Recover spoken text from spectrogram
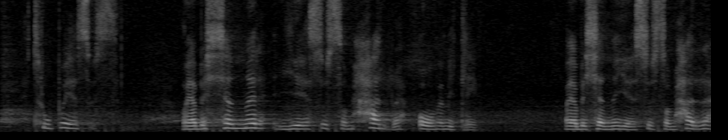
Jeg tror på Jesus. Og jeg bekjenner Jesus som herre over mitt liv. Og jeg bekjenner Jesus som herre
